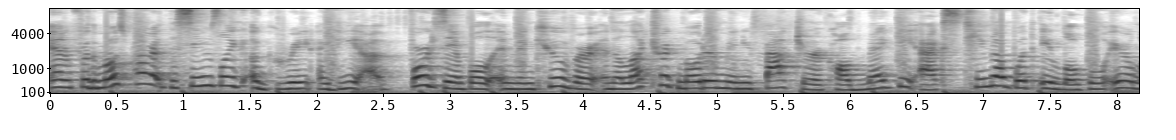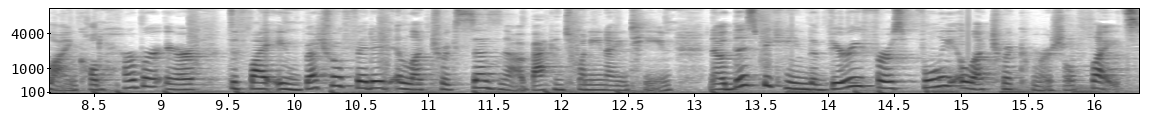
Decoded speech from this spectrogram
And for the most part, this seems like a great idea. For example, in Vancouver, an electric motor manufacturer called magniX teamed up with a local airline called Harbour Air to fly a retrofitted electric Cessna back in 2019. Now, this became the very first fully electric commercial flight.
